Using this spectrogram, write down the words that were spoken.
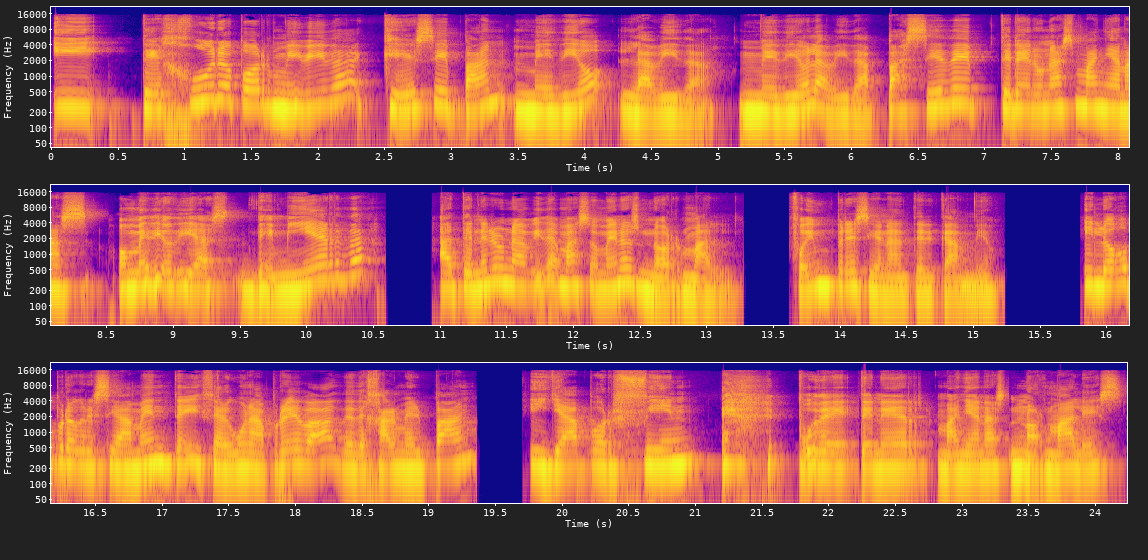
Y te juro por mi vida que ese pan me dio la vida, me dio la vida. Pasé de tener unas mañanas o mediodías de mierda a tener una vida más o menos normal. Fue impresionante el cambio. Y luego progresivamente hice alguna prueba de dejarme el pan y ya por fin pude tener mañanas normales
